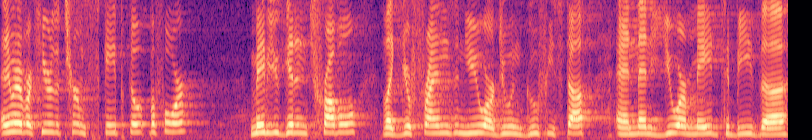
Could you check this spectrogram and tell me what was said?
Anyone ever hear the term scapegoat before? Maybe you get in trouble, like your friends and you are doing goofy stuff, and then you are made to be the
